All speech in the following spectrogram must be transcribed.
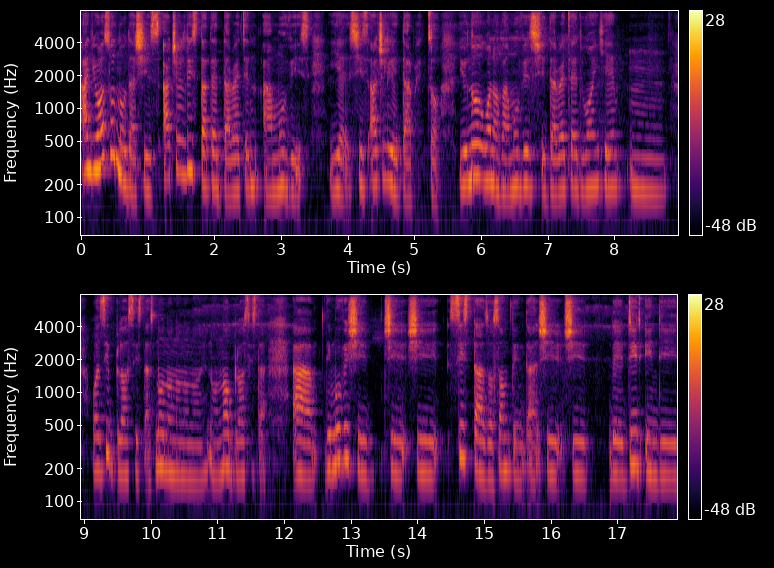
And you also know that she's actually started directing her movies. Yes she's actually a director. You know one of her movies she directed one year um, was it blood sisters? No no no no no no not blood sister um the movie she she she sisters or something that she she they did in the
